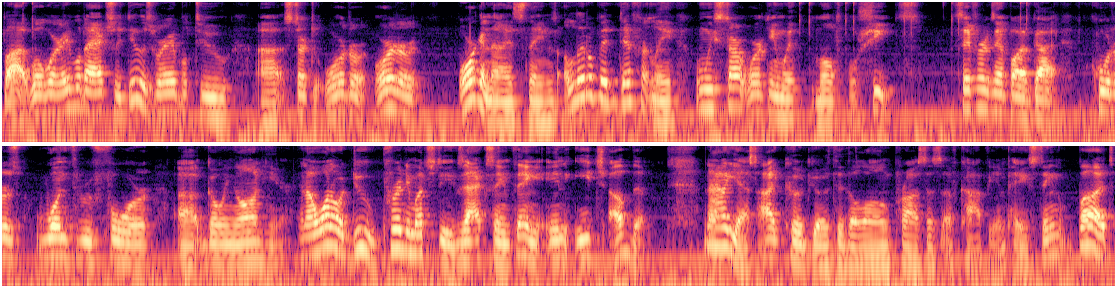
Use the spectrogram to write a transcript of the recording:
But what we're able to actually do is we're able to uh, start to order order organize things a little bit differently when we start working with multiple sheets. Say for example I've got quarters 1 through 4 uh, going on here and I want to do pretty much the exact same thing in each of them. Now yes I could go through the long process of copy and pasting but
